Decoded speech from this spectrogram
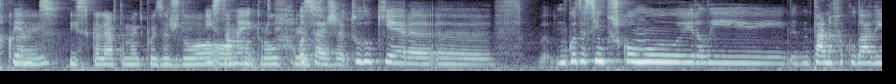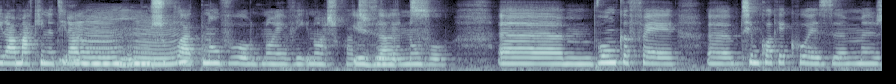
okay. repente. E se calhar também depois ajudou Isso ao também, controle peso. Ou seja, tudo o que era uh, uma coisa simples como ir ali, estar na faculdade e ir à máquina tirar um, um, uhum. chocolate, não vou, não é não há chocolates vegan, não vou vou a um café, uh, qualquer coisa, mas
